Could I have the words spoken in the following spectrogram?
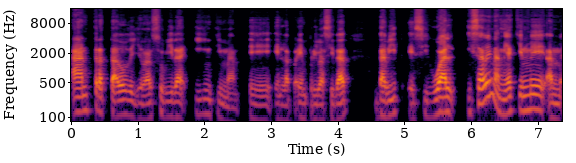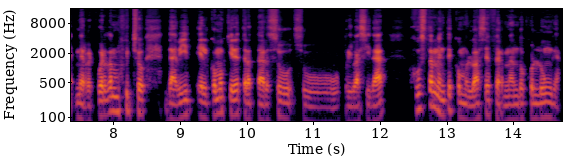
han tratado de llevar su vida íntima eh, en, la, en privacidad, David es igual. Y saben a mí a quién me, me recuerda mucho David, el cómo quiere tratar su, su privacidad, justamente como lo hace Fernando Colunga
